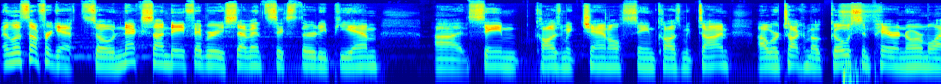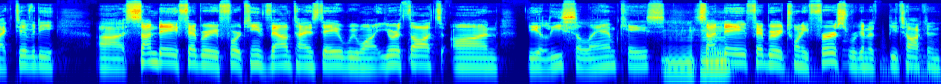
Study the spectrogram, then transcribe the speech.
and let's not forget. So next Sunday, February seventh, six thirty p.m. Uh, same cosmic channel, same cosmic time. Uh, we're talking about ghosts and paranormal activity. Uh, Sunday, February fourteenth, Valentine's Day. We want your thoughts on the Elisa Lam case. Mhm. Sunday, February 21st, we're going to be talking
